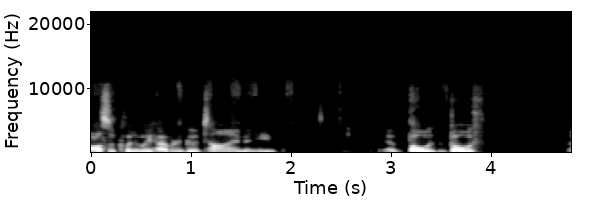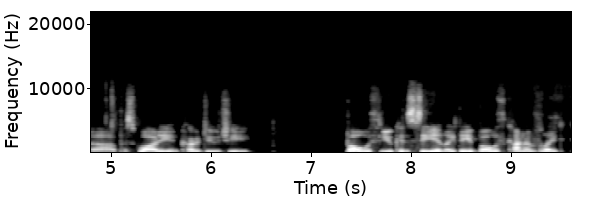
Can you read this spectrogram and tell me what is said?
also clearly having a good time, and he uh, both both uh, Pasquale and Carducci both you can see it like they both kind of like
